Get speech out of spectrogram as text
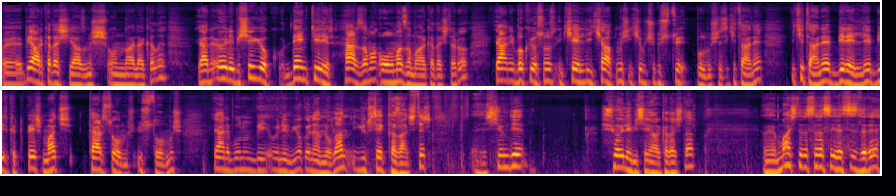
E, bir arkadaş yazmış onunla alakalı. Yani öyle bir şey yok. Denk gelir. Her zaman olmaz ama arkadaşlar o. Yani bakıyorsunuz 2.50, 2.60, 2.5 üstü bulmuşuz iki tane. iki tane 1.50, 1.45 maç tersi olmuş, üst olmuş. Yani bunun bir önemi yok. Önemli olan yüksek kazançtır. E, şimdi şöyle bir şey arkadaşlar. E, maçları sırasıyla sizlere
